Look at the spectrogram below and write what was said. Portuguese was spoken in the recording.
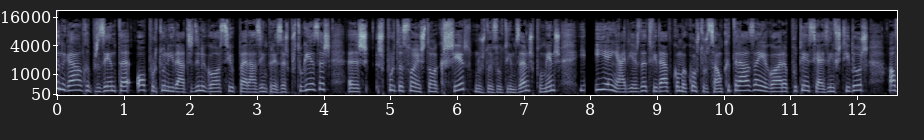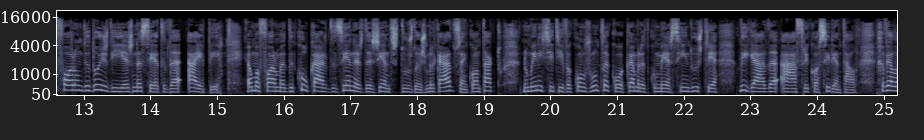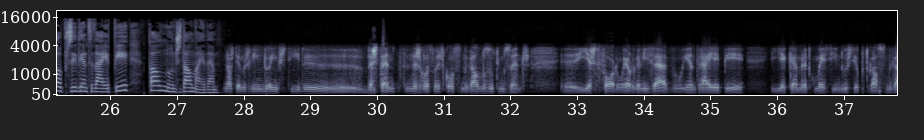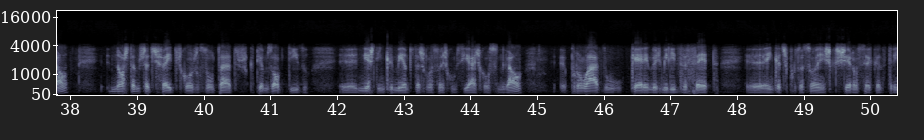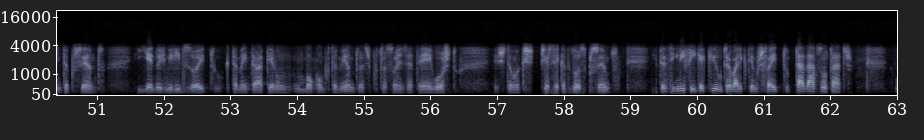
Senegal representa oportunidades de negócio para as empresas portuguesas. As exportações estão a crescer, nos dois últimos anos, pelo menos, e em áreas de atividade como a construção, que trazem agora potenciais investidores ao Fórum de dois dias na sede da AEP. É uma forma de colocar dezenas de agentes dos dois mercados em contacto numa iniciativa conjunta com a Câmara de Comércio e Indústria ligada à África Ocidental. Revela o presidente da AEP, Paulo Nunes de Almeida. Nós temos vindo a investir eh, bastante nas relações com o Senegal nos últimos anos. Eh, e este fórum é organizado entre a AEP e a Câmara de Comércio e Indústria Portugal-Senegal. Nós estamos satisfeitos com os resultados que temos obtido eh, neste incremento das relações comerciais com o Senegal. Eh, por um lado, quer em 2017, eh, em que as exportações cresceram cerca de 30%, e em 2018, que também está a ter um, um bom comportamento, as exportações até agosto estão a crescer cerca de 12%, e portanto significa que o trabalho que temos feito está a dar resultados.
